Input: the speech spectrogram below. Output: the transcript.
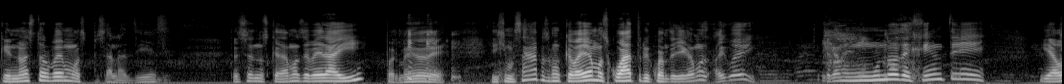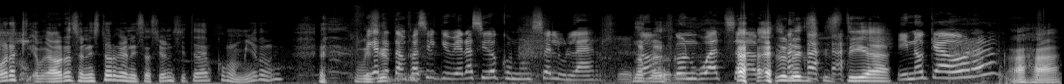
Que no estorbemos, pues a las 10. Entonces nos quedamos de ver ahí, por medio de... Y dijimos, ah, pues como que vayamos cuatro. Y cuando llegamos, ay, güey, era un mundo de gente. Y ahora, ahora en esta organización sí te da como miedo. ¿eh? Pues Fíjate, tan fácil que hubiera sido con un celular, ¿no? con WhatsApp. Eso no existía. y no que ahora. Ajá.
